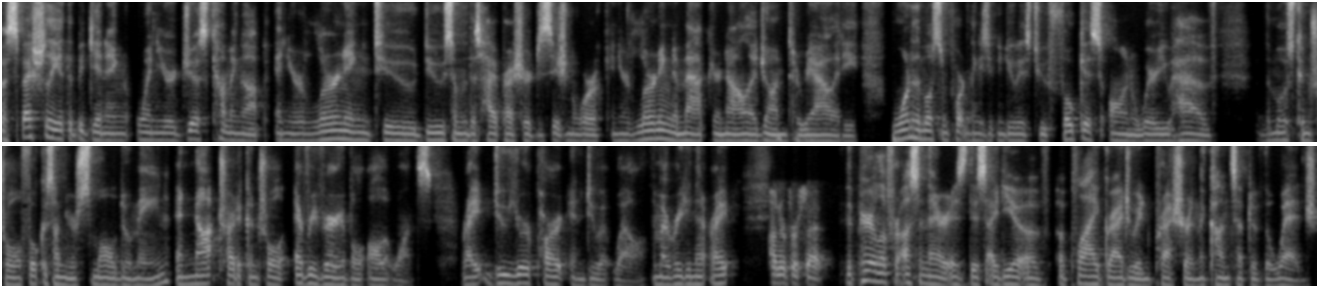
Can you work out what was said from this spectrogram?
especially at the beginning, when you're just coming up and you're learning to do some of this high pressure decision work and you're learning to map your knowledge onto reality, one of the most important things you can do is to focus on where you have the most control, focus on your small domain and not try to control every variable all at once, right? Do your part and do it well. Am I reading that right? 100%. The parallel for us in there is this idea of apply graduated pressure and the concept of the wedge,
